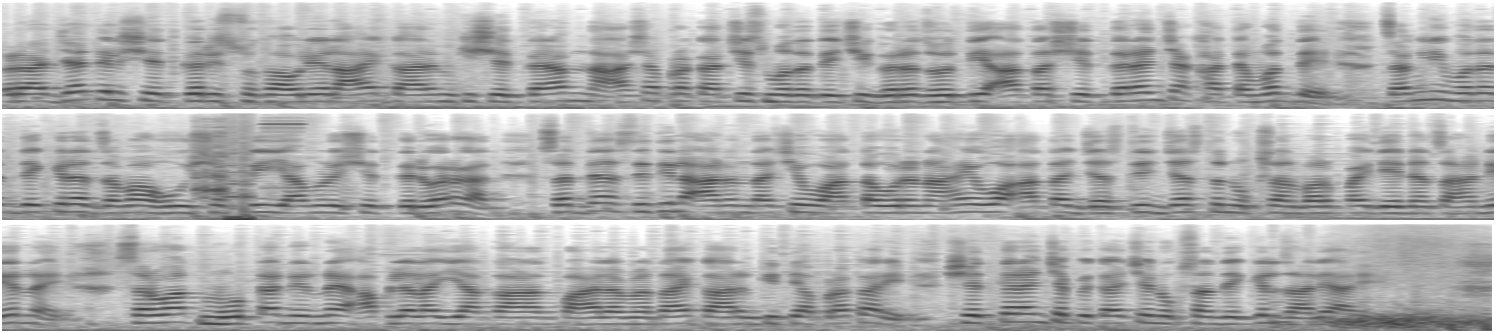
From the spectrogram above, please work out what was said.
राज्यातील शेतकरी सुखावलेला आहे. कारण की शेतकऱ्यांना अशा प्रकारचीच मदतीची गरज होती. आता शेतकऱ्यांच्या खात्यामध्ये चांगली मदत देखील जमा होऊ शकते. यामुळे शेतकरी वर्गात सध्या स्थितीला आनंदाचे वातावरण आहे व आता जास्तीत जास्त नुकसान भरपाई देण्याचा हा निर्णय सर्वात मोठा निर्णय आपल्याला या काळात पाहायला मिळत आहे. कारण की त्या प्रकारे शेतकऱ्यांच्या पिकाचे नुकसान देखील झाले आहे.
